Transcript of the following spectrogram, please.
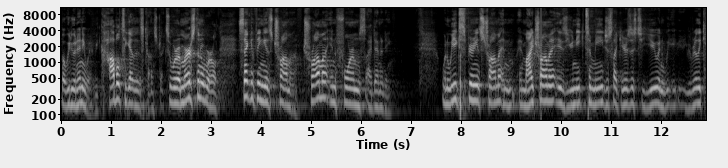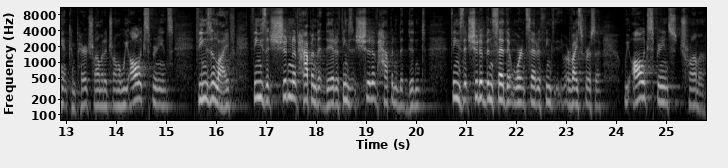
But we do it anyway. We cobble together this construct. So we're immersed in a world. Second thing is trauma. Trauma informs identity. When we experience trauma, and, and my trauma is unique to me, just like yours is to you, and we, you really can't compare trauma to trauma. We all experience things in life, things that shouldn't have happened that did, or things that should have happened that didn't, things that should have been said that weren't said, or things, or vice versa. We all experience trauma.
